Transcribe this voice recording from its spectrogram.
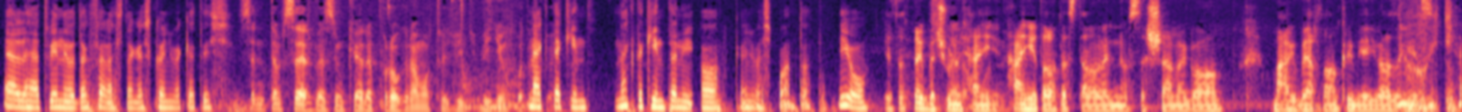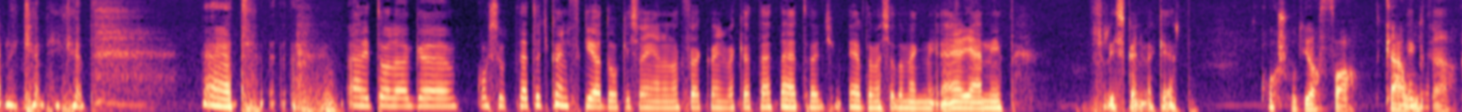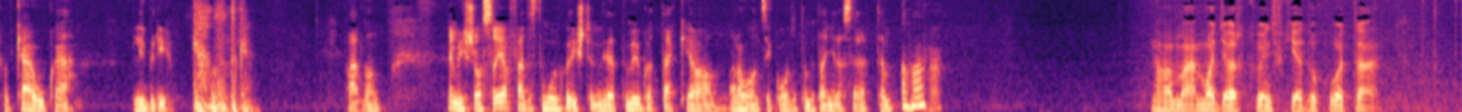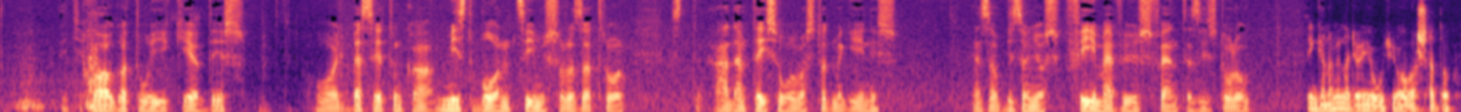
el lehet vinni oda felesleges könyveket is. Szerintem szervezünk erre programot, hogy vigy, vigyünk oda Megtekint, Megtekinteni a könyves pontot. Jó. Ja, tehát megbecsülni, hogy hány, hány hét alatt lesz el a Lenin összessel, meg a Mák Bertalan krimieivel az egész. Jó, igen, igen, igen. Hát, állítólag Kossuth, tehát hogy könyvkiadók is ajánlanak fel könyveket, tehát lehet, hogy érdemes oda meg eljárni friss könyvekért. Kossuth, Jaffa, KUK, KUK, Libri. KUK. Pardon. Nem is rossz a Jaffát, ezt a múltkor istenítettem, ők adták ki a, a Ravonci kódot, amit annyira szerettem. Aha. Aha. Na, ha már magyar könyvkiadók voltál, egy hallgatói kérdés hogy beszéltünk a Mistborn című sorozatról, ezt Ádám, te is olvastad, meg én is. Ez a bizonyos fémevős fentezis dolog. Igen, ami nagyon jó, úgyhogy olvassátok.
